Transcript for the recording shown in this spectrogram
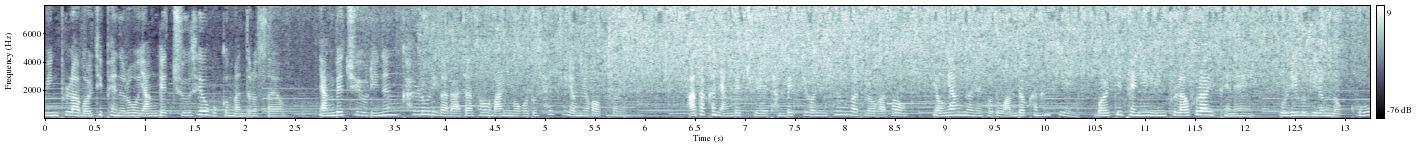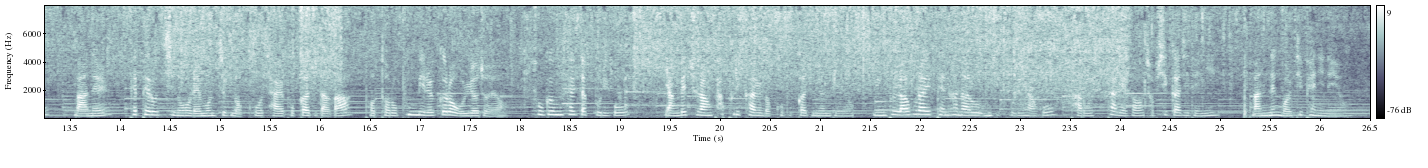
윙플라 멀티팬으로 양배추 새우볶음 만들었어요. 양배추 요리는 칼로리가 낮아서 많이 먹어도 살찔 염려가 없어요. 아삭한 양배추에 단백질원인 새우가 들어가서 영양면에서도 완벽한 한 끼예요. 멀티팬인 윈플라 후라이팬에 올리브 기름 넣고 마늘, 페페로치노, 레몬즙 넣고 잘 볶아주다가 버터로 풍미를 끌어올려줘요. 소금 살짝 뿌리고 양배추랑 파프리카를 넣고 볶아주면 돼요. 윈플라 후라이팬 하나로 음식 조리하고 바로 식탁에서 접시까지 되니 만능 멀티팬이네요.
